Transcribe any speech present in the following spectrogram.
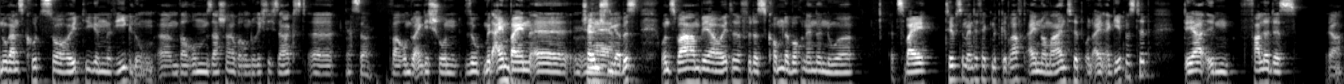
nur ganz kurz zur heutigen Regelung, ähm, warum Sascha, warum du richtig sagst, äh, Achso. warum du eigentlich schon so mit einem Bein äh, Challenge-Sieger Ja, ja. bist. Und zwar haben wir ja heute für das kommende Wochenende nur zwei Tipps im Endeffekt mitgebracht. Einen normalen Tipp und einen Ergebnistipp, der im Falle des, ja,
